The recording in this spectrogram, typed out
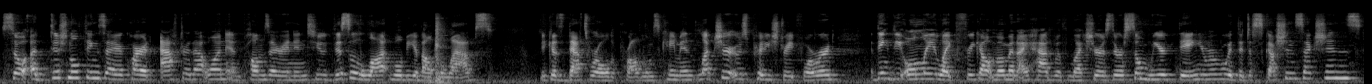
so additional things I acquired after that one and problems I ran into, this a lot will be about the labs because that's where all the problems came in. Lecture, it was pretty straightforward. I think the only like freak out moment I had with lecture is there was some weird thing, you remember with the discussion sections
